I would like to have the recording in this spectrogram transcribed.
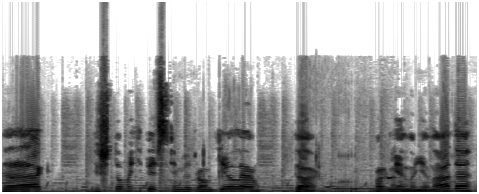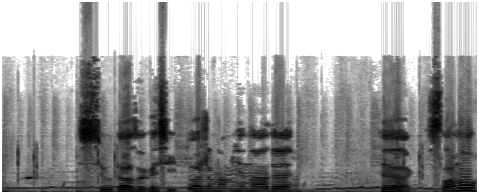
Так, и что мы теперь с этим ведром делаем? Так, бармену не надо. Сюда загасить тоже нам не надо. Так, слону.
